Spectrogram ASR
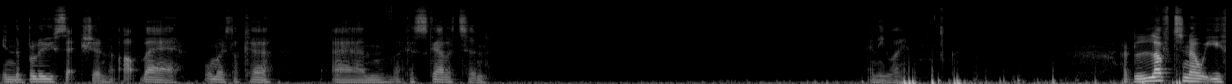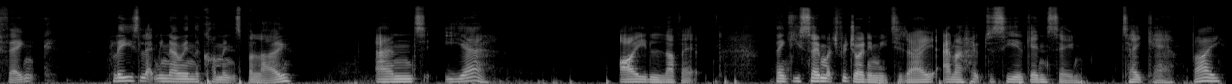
in the blue section up there, almost like a um, like a skeleton. Anyway, I'd love to know what you think. Please let me know in the comments below. And yeah, I love it. Thank you so much for joining me today, and I hope to see you again soon. Take care. Bye.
